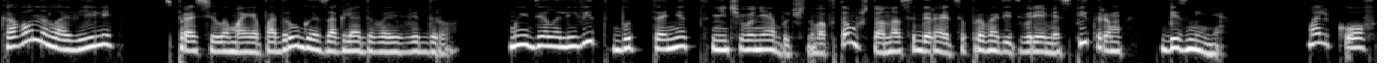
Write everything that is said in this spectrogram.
«Кого наловили?» — спросила моя подруга, заглядывая в ведро. Мы делали вид, будто нет ничего необычного в том, что она собирается проводить время с Питером без меня. «Мальков»,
